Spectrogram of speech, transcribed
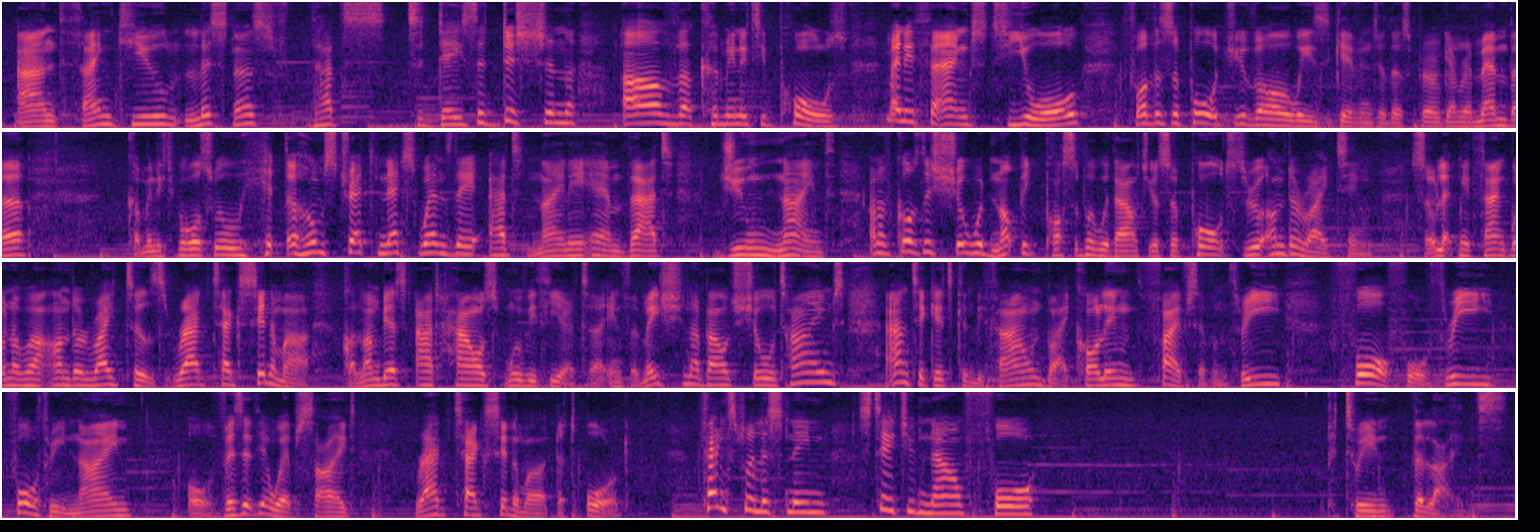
And thank you, listeners. That's today's edition of Community Pulse. Many thanks to you all for the support you've always given to this program. Remember, Community Pulse will hit the home stretch next Wednesday at 9 a.m. That June 9th. And of course, this show would not be possible without your support through underwriting. So let me thank one of our underwriters, Ragtag Cinema, Columbia's Art House Movie Theatre. Information about show times and tickets can be found by calling 573 443 439 or visit their website ragtagcinema.org. Thanks for listening. Stay tuned now for Between the Lines.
